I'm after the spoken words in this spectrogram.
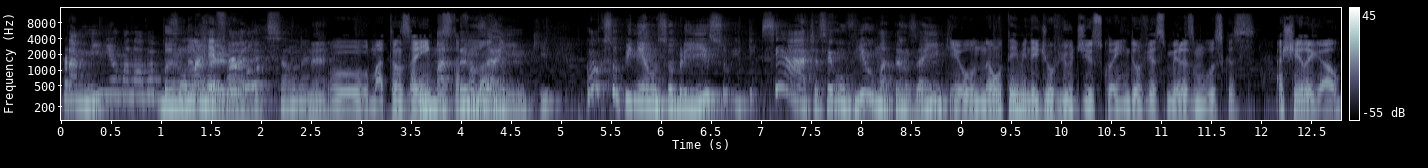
pra mim, é uma nova banda. Foi uma na verdade, reformulação, né? O Matanza O Inc., você tá Matanza falando? Inc. Qual que é a sua opinião sobre isso e o que, que você acha? Você ouviu o Matanza Inc? Eu não terminei de ouvir o disco ainda, ouvi as primeiras músicas, achei legal.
